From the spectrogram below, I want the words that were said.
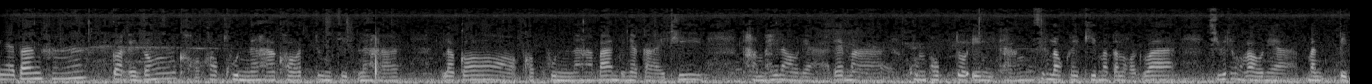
ยังไงบ้างคะ ก่อนอื่นต้องขอขอบคุณนะคะ คอสจุนจิตนะคะ แล้วก็ขอบคุณนะคะบ้านบรรยากาศที่ทำให้เราเนี่ยได้มาค้นพบตัวเองอีกครั้ง ซึ่งเราเคยคิดมาตลอดว่าชีวิตของเราเนี่ยมันติด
